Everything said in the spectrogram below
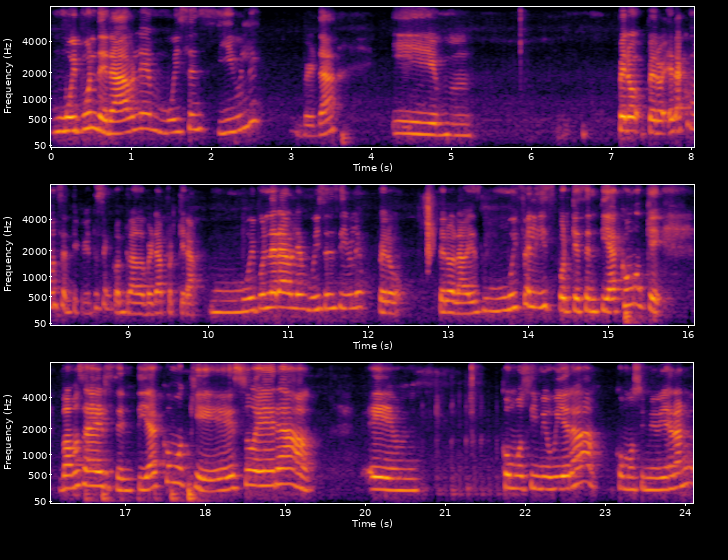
muy vulnerable, muy sensible, ¿verdad? Y, mm, pero, pero era como sentimientos encontrados, ¿verdad? Porque era muy vulnerable, muy sensible, pero, pero a la vez muy feliz porque sentía como que, vamos a ver, sentía como que eso era em, como si me hubiera como si me hubieran,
